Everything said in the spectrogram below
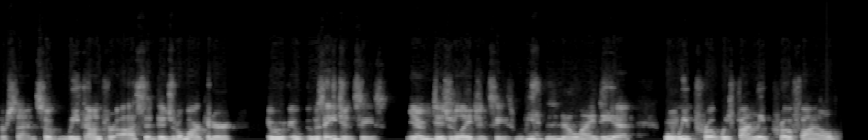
80%. So we found for us at Digital Marketer, it, it was agencies, you know, mm. digital agencies. We had no idea. When we pro, we finally profiled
